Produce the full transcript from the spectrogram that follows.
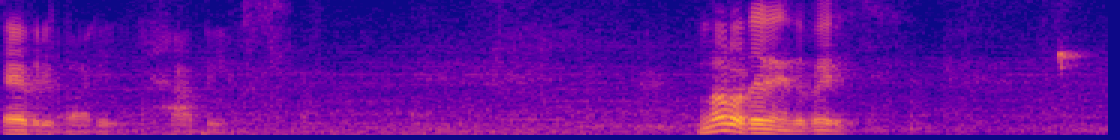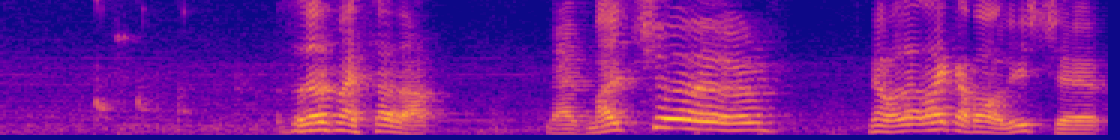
everybody's happy. Not rotating the base. So that's my setup. That's my chair. Now what I like about this chair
